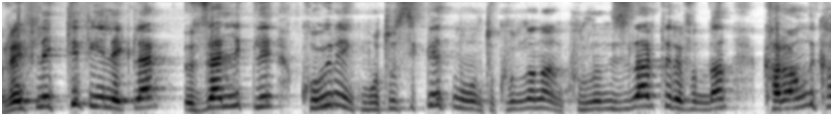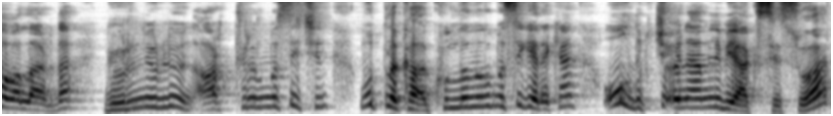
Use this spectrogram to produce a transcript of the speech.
Reflektif yelekler özellikle koyu renk motosiklet montu kullanan kullanıcılar tarafından karanlık havalarda görünürlüğün arttırılması için mutlaka kullanılması gereken oldukça önemli bir aksesuar.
